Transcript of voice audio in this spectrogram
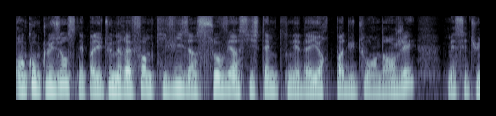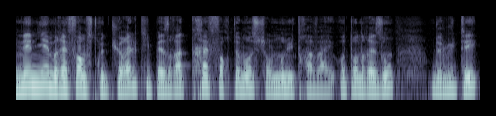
En conclusion, ce n'est pas du tout une réforme qui vise à sauver un système qui n'est d'ailleurs pas du tout en danger, mais c'est une énième réforme structurelle qui pèsera très fortement sur le monde du travail. Autant de raisons de lutter,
